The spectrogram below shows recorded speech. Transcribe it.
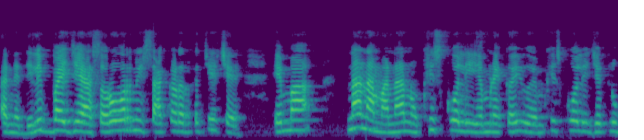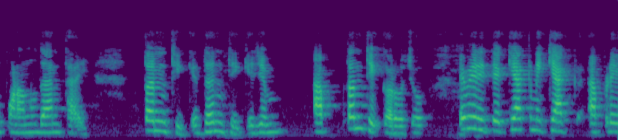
અને દિલીપભાઈ જે આ સરોવરની સાંકળ રચે છે એમાં નાનામાં નાનું ખિસકોલી એમણે કહ્યું એમ ખિસકોલી જેટલું પણ અનુદાન થાય. તનથી કે ધનથી કે જેમ આપ તનથી કરો છો. એવી રીતે ક્યાંક ને ક્યાંક આપણે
